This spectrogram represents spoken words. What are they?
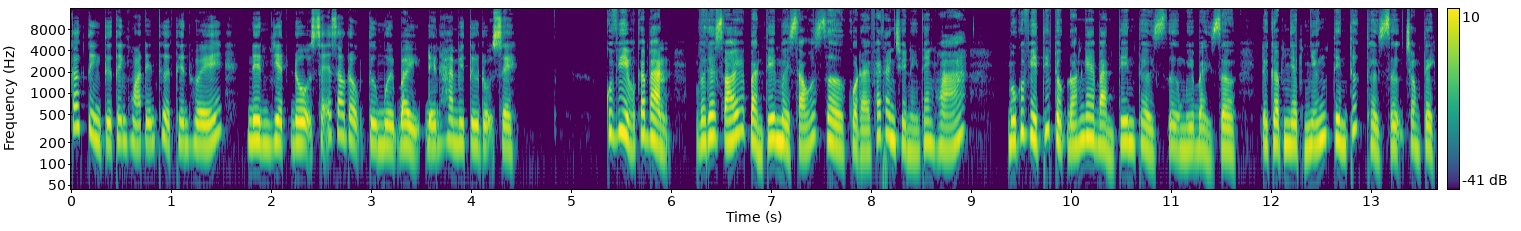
Các tỉnh từ Thanh Hóa đến Thừa Thiên Huế, nên nhiệt độ sẽ dao động từ 17 đến 24 độ C. Quý vị và các bạn vừa theo dõi bản tin 16 giờ của Đài Phát thanh Truyền hình Thanh Hóa. Mời quý vị tiếp tục đón nghe bản tin thời sự 17 giờ để cập nhật những tin tức thời sự trong tỉnh.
